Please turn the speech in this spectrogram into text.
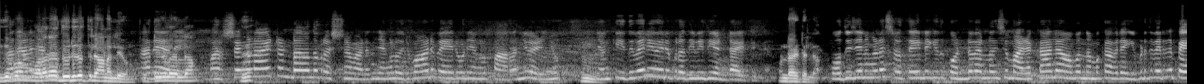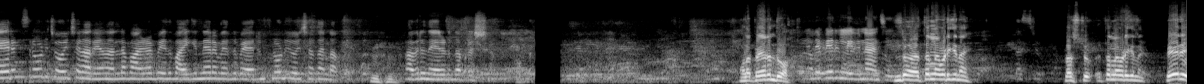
ഇതിപ്പം വളരെ ദുരിതത്തിലാണല്ലോ കുട്ടികളെല്ലാം. വർഷങ്ങളായിട്ടുണ്ടാകുന്ന പ്രശ്നമാണ്. ഇത് ഞങ്ങൾ ഒരുപാട് പേരോട് ഞങ്ങൾ പറഞ്ഞു കഴിഞ്ഞു. ഞങ്ങൾക്ക് ഇതുവരെ ഒരു പ്രതിവിധി ഉണ്ടായിട്ടില്ല. ഉണ്ടായിട്ടില്ല. പൊതുജനങ്ങളുടെ ശ്രദ്ധയിലേക്ക് ഇത് കൊണ്ടുവരണമെന്ന് വെച്ചാൽ മഴക്കാലം ആകുമ്പോൾ നമുക്ക് അവരെ ഇവിടുത്തെ വരുന്ന പേരൻസിനോട് ചോദിച്ചാൽ അറിയാം. നല്ല മഴ പെയ്ത് വൈകുന്നേരം വരുന്ന പേരൻസിനോട് ചോദിച്ചാൽ തന്നെ അറിയാം അവർ നേരിടുന്ന പ്രശ്നം. നമ്മളെ പേരെന്തുവാ? എന്തോ എത്ര പഠിക്കുന്നേ? പ്ലസ് ടു എത്ര പഠിക്കുന്നേ? പേര്?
